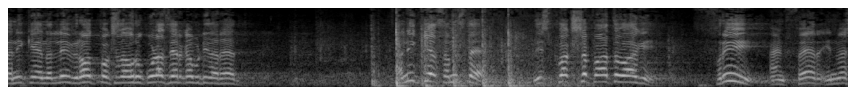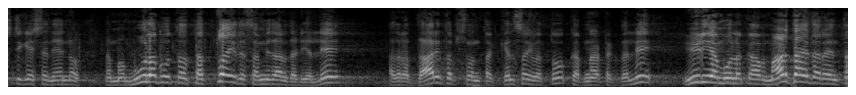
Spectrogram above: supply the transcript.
ತನಿಖೆಯಲ್ಲಿ ವಿರೋಧ ಪಕ್ಷದವರು ಕೂಡ ಸೇರ್ಕೊಂಡ್ಬಿಟ್ಟಿದ್ದಾರೆ. ತನಿಖೆಯ ಸಂಸ್ಥೆ. ನಿಷ್ಪಕ್ಷಪಾತವಾಗಿ ಫ್ರೀ ಆ್ಯಂಡ್ ಫೇರ್ ಇನ್ವೆಸ್ಟಿಗೇಷನ್ ಏನು ನಮ್ಮ ಮೂಲಭೂತ ತತ್ವ ಇದೆ ಸಂವಿಧಾನದ ಅಡಿಯಲ್ಲಿ. ಅದರ ದಾರಿ ತಪ್ಪಿಸುವಂಥ ಕೆಲಸ ಇವತ್ತು ಕರ್ನಾಟಕದಲ್ಲಿ ಇಡಿಯ ಮೂಲಕ ಮಾಡ್ತಾ ಇದ್ದಾರೆ ಅಂತ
